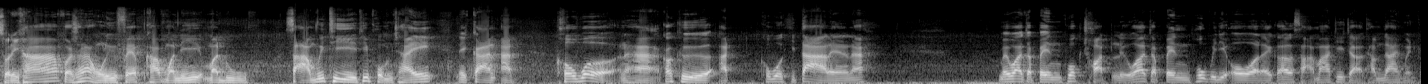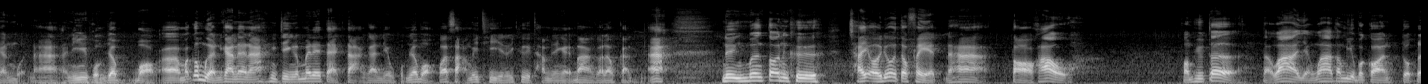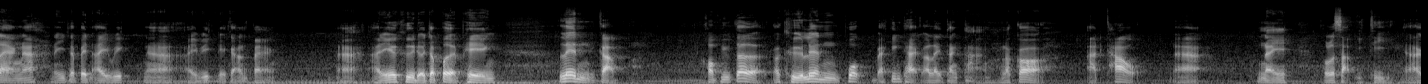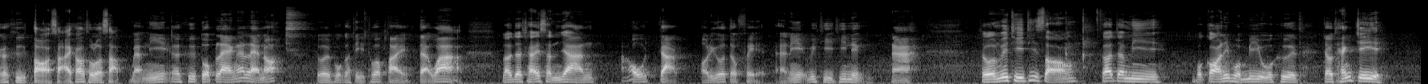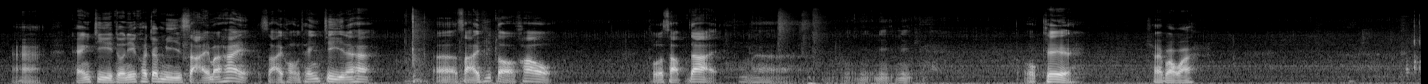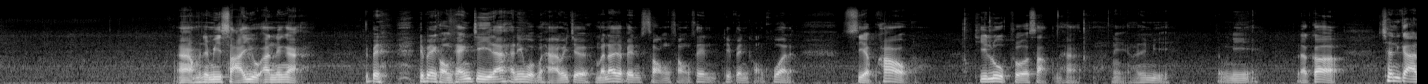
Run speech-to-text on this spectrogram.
สวัสดีครับก่อนชนะของรีเฟฟครับ วันนี้มาดู 3 วิธีที่ผมใช้ในการอัด cover นะฮะ ก็คืออัด cover กีตาร์อะไรนะ ไม่ว่าจะเป็นพวกช็อตหรือว่าจะเป็นพวกวิดีโออะไรก็สามารถที่จะทำได้เหมือนกันหมดนะฮะ อันนี้ผมจะบอกเออมันก็เหมือนกันเลยนะ จริงๆแล้วไม่ได้แตกต่างกัน เดี๋ยวผมจะบอกว่า 3 วิธีนั่นคือทำยังไงบ้างก็แล้วกัน อะหนึ่งเบื้องต้นคือใช้ audio interface นะฮะ ต่อเข้าคอมพิวเตอร์ แต่ว่าอย่างว่าต้องมีอุปกรณ์ตัวแปลงนะอันนี้จะเป็น iRig นะฮะ iRig ในการแปลงอะอันนี้ก็คือเดี๋ยวจะเปิดเพลงเล่นกับคอมพิวเตอร์ก็คือเล่นพวก backing track อะไรต่างๆ แล้วก็อัดเข้านะฮะในโทรศัพท์อีกทีนะก็คือต่อสายเข้าโทรศัพท์แบบนี้ก็คือตัวแปลงนั่นแหละเนาะโดยปกติทั่วไป แต่ว่าเราจะใช้สัญญาณเอาจาก audio interface อันนี้วิธีที่หนึ่งนะส่วนวิธีที่ 2 ก็จะมีอุปกรณ์ที่ผมมีอยู่ก็คือเจ้าแทงจี แทงจีตัวนี้เขาจะมีสายมาให้สายของแทงจีนะฮะสายที่ต่อเข้าโทรศัพท์ได้นี่นี่นี่โอเค ใช่เปล่าวะอ่ามันจะมีสายอยู่อันนึงอะที่เป็นที่เป็นของแทงจีนะ อันนี้ผมหาไม่เจอ มันน่าจะเป็น2งเส้นที่เป็นของขั้วนะเสียบเข้าที่รูปโทรศัพท์นะฮะนี่เขาจะมีตรงนี้แล้วก็เช่นกัน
